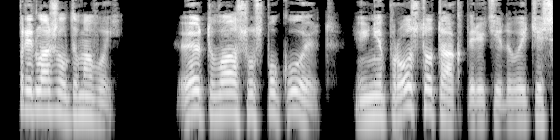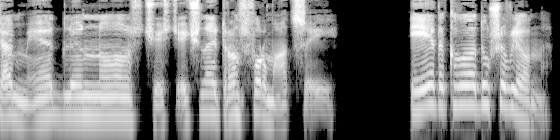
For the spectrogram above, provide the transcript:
— предложил дымовой. «Это вас успокоит. И не просто так перекидывайтесь, а медленно, с частичной трансформацией. И эдак воодушевленно.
